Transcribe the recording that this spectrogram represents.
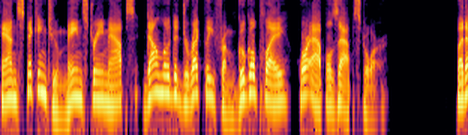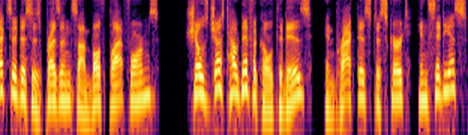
and sticking to mainstream apps downloaded directly from Google Play or Apple's App Store. But Exodus's presence on both platforms shows just how difficult it is in practice to skirt insidious,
